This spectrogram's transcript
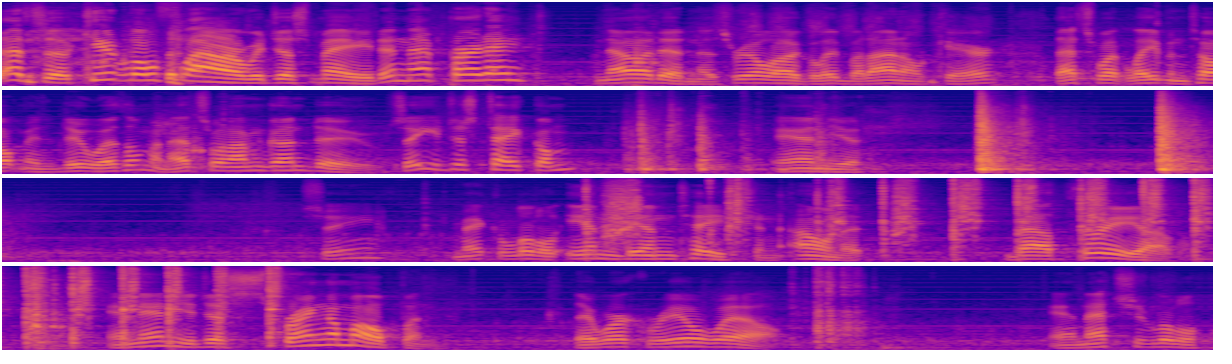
That's a cute little flower we just made. Isn't that pretty? No, it isn't. It's real ugly, but I don't care. That's what Laban taught me to do with them, and that's what I'm going to do. So you just take them and you see, make a little indentation on it, about three of them, and then you just spring them open. They work real well, and that's your little,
